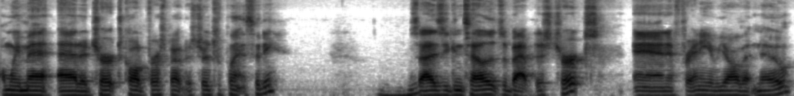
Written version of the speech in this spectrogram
And we met at a church called First Baptist Church of Plant City. Mm-hmm. So as you can tell, it's a Baptist church, and if for any of y'all that know,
